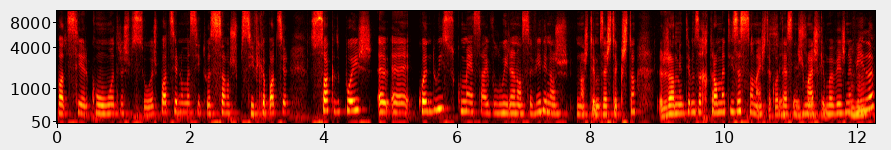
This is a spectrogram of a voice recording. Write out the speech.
pode ser com outras pessoas, pode ser numa situação específica, pode ser. Só que depois, a- a- quando isso começa a evoluir a nossa vida, e nós, nós temos esta questão, geralmente temos a retraumatização, não é? Isto acontece-nos sim, mais sim, que sim. uma vez na vida,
